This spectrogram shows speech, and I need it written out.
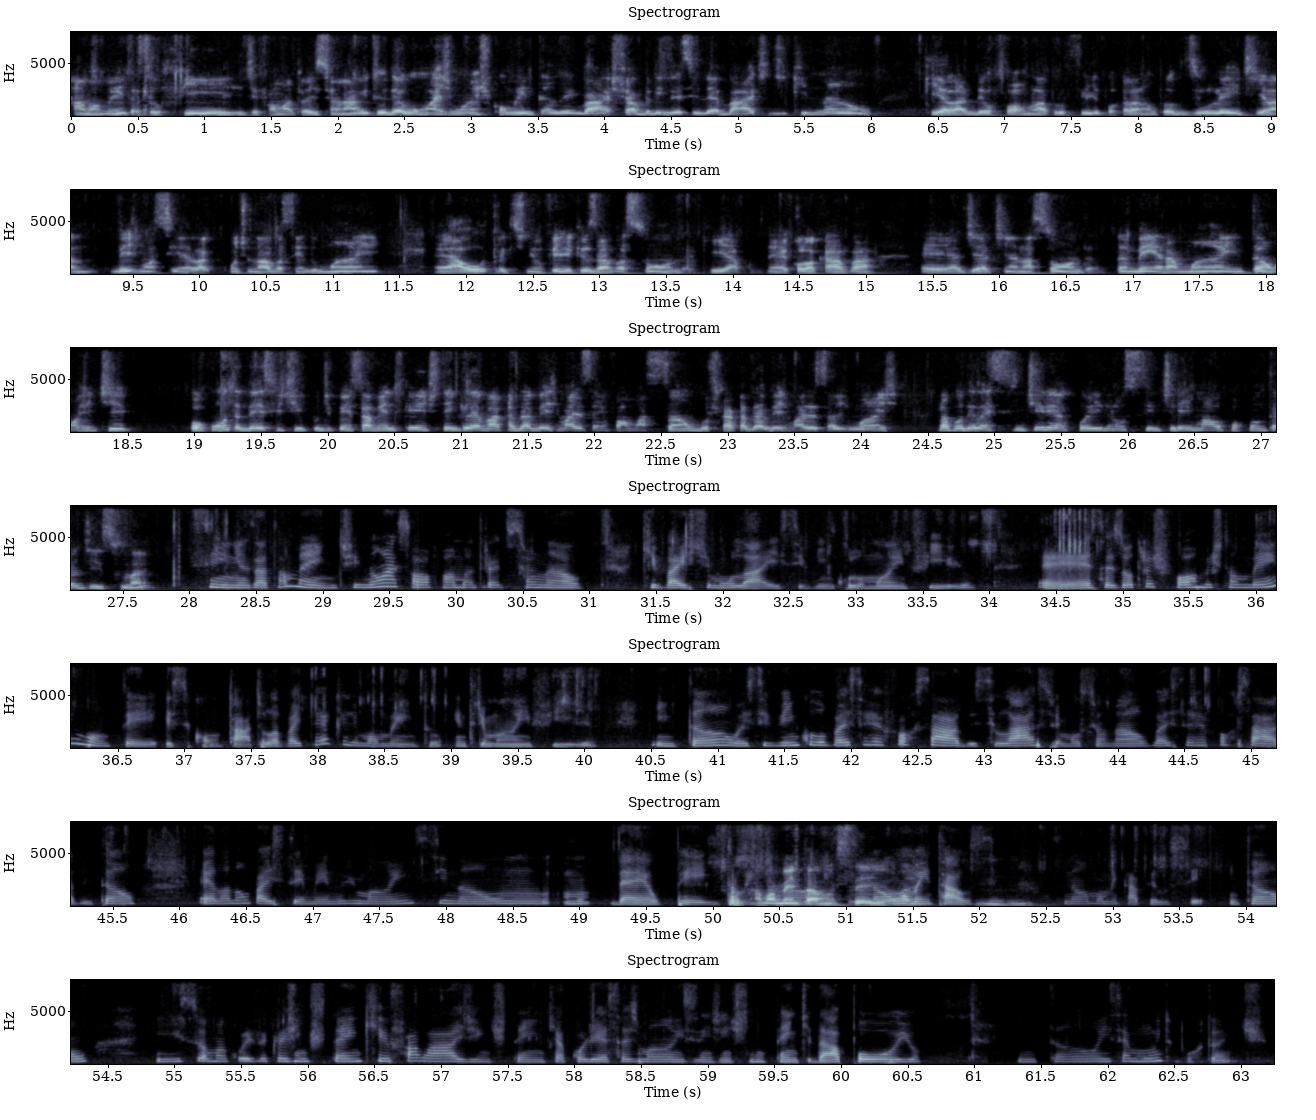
amamenta seu filho de forma tradicional e tudo, e algumas mães comentando embaixo, abrindo esse debate de que não, que ela deu fórmula para o filho porque ela não produziu leite, e ela mesmo assim ela continuava sendo mãe. É, a outra que tinha um filho que usava sonda, que é, colocava é, a dietinha na sonda, também era mãe. Então a gente, por conta desse tipo de pensamento, que a gente tem que levar cada vez mais essa informação, buscar cada vez mais essas mães para poder elas se sentirem acolhidas, não se sentirem mal por conta disso, né? Sim, exatamente. Não é só a forma tradicional que vai estimular esse vínculo mãe-filho é, essas outras formas também vão ter esse contato, ela vai ter aquele momento entre mãe e filha. Então, esse vínculo vai ser reforçado, esse laço emocional vai ser reforçado. Então, ela não vai ser menos mãe se não der o peito. Amamentar então, no seio, não né? aumentar o uhum. se não amamentar pelo seio. Então, isso é uma coisa que a gente tem que falar, a gente tem que acolher essas mães, a gente tem que dar apoio. Então, isso é muito importante.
